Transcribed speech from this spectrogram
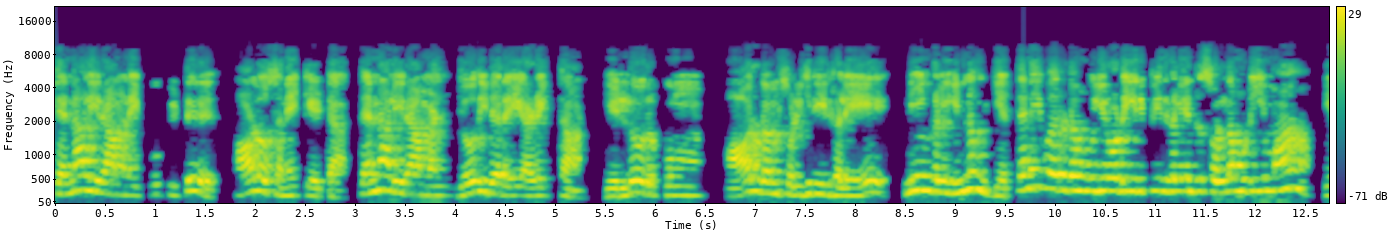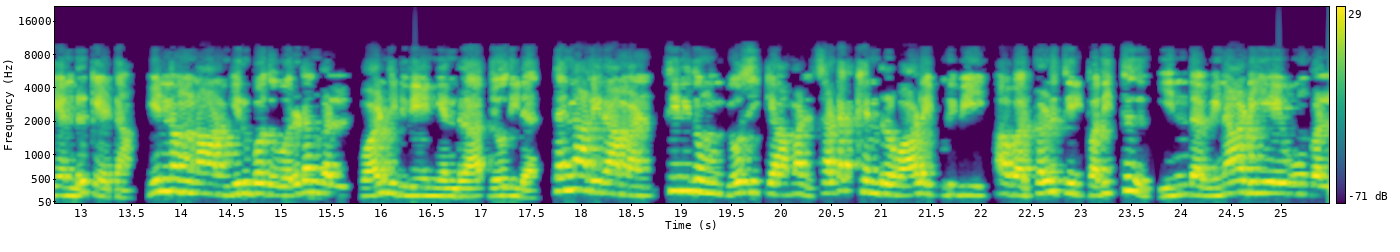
தென்னாலிராமனை கூப்பிட்டு ஆலோசனை கேட்டார். தென்னாலிராமன் ஜோதிடரை அழைத்தான். எல்லோருக்கும் ஆருடம் சொல்கிறீர்களே நீங்கள் இன்னும் எத்தனை வருடம் உயிரோடு இருப்பீர்கள் என்று சொல்ல முடியுமா? என்று கேட்டான். இன்னும் நான் இருபது வருடங்கள் வாழ்ந்திடுவேன் என்றார் ஜோதிடர். தென்னாலிராமன் சிறிதும் யோசிக்காமல் சடக்கென்று வாளை உருவி அவர் கழுத்தில் பதித்து இந்த வினாடியே உங்கள்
